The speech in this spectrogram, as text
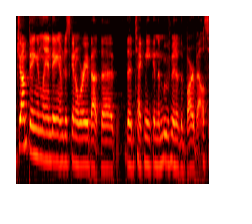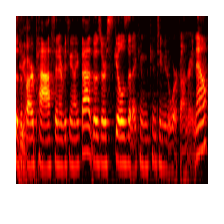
jumping and landing, I'm just going to worry about the the technique and the movement of the barbell. So the Yeah. bar path and everything like that. Those are skills that I can continue to work on right now.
